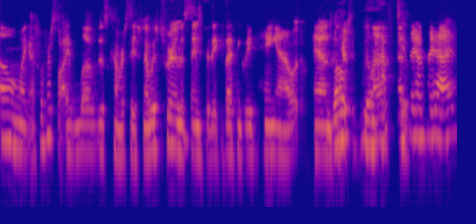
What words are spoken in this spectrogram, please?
Oh my gosh. Well, first of all, I love this conversation. I wish we were in the same city because I think we'd hang out. And Well, here's we'll Bluma. have to. Say, say hi.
